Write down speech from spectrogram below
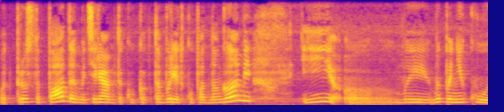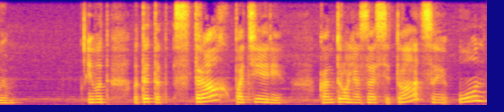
Вот просто падаем и теряем такую как табуретку под ногами, и э, мы, мы паникуем. И вот, вот этот страх потери контроля за ситуацией, он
